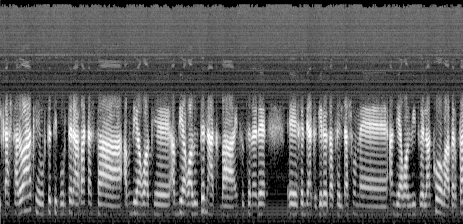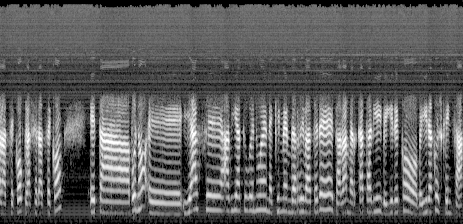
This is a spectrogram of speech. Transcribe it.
ikastaroak, e, urtetik urtera arrakasta handiagoak e, handiagoa dutenak, ba, zuzen ere, e, jendeak gero eta zailtasun e, handiagoak dituelako, ba, bertaratzeko, klaseratzeko, eta, bueno, e, iaz e, abiatu genuen ekimen berri bat ere, eta da, merkatari begireko, begirako eskaintza,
